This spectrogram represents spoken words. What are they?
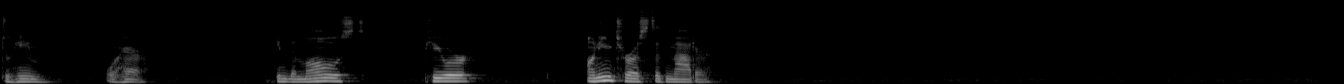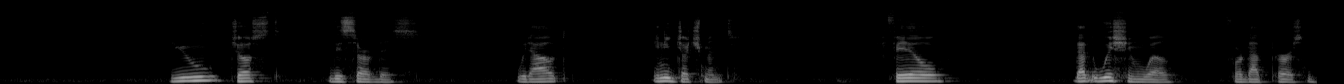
to him or her in the most pure, uninterested matter. You just deserve this without any judgment. Feel that wishing well for that person.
